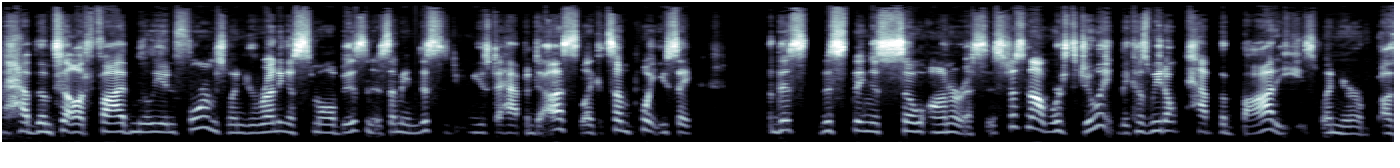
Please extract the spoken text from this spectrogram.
have them fill out 5 million forms when you're running a small business. I mean, this used to happen to us. Like at some point you say, this this thing is so onerous. It's just not worth doing because we don't have the bodies when you're a,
